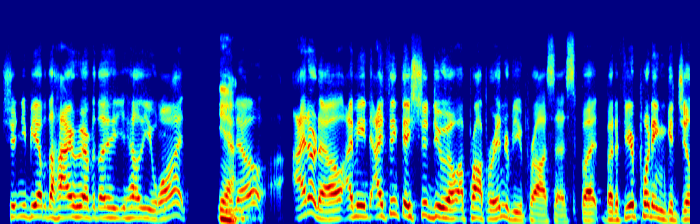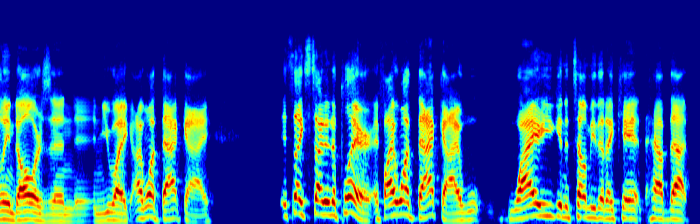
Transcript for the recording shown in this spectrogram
shouldn't you be able to hire whoever the hell you want? Yeah. You know, I don't know. I mean, I think they should do a, a proper interview process, but but if you're putting a gajillion dollars in and you like, I want that guy, it's like signing a player. If I want that guy, why are you going to tell me that I can't have that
